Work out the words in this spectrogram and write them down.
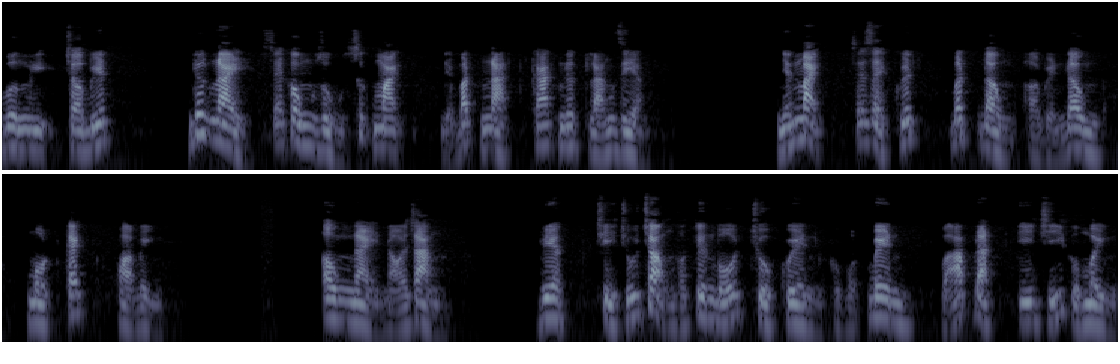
Vương Nghị cho biết nước này sẽ không dùng sức mạnh để bắt nạt các nước láng giềng nhấn mạnh sẽ giải quyết bất đồng ở Biển Đông một cách hòa bình. Ông này nói rằng, việc chỉ chú trọng vào tuyên bố chủ quyền của một bên và áp đặt ý chí của mình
